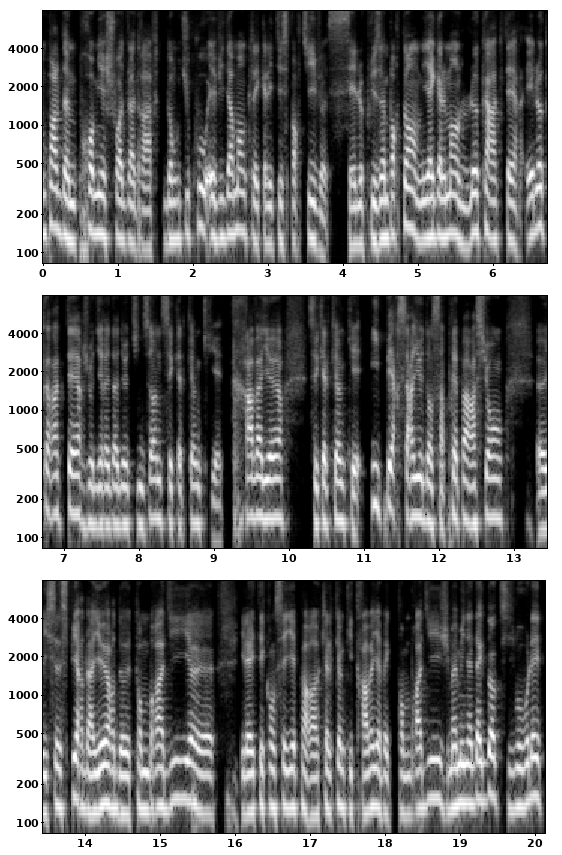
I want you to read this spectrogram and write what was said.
on parle d'un premier choix de la draft. Donc, du coup, évidemment que les qualités sportives, c'est le plus important, mais il y a également le caractère. Et le caractère, je dirais, Daniel Tinson, c'est quelqu'un qui est travailleur, c'est quelqu'un qui est hyper sérieux dans sa préparation. Euh, il s'inspire d'ailleurs de Tom Brady. Euh, il a été conseillé par euh, quelqu'un qui travaille avec Tom Brady. J'ai même une anecdote, si vous voulez.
